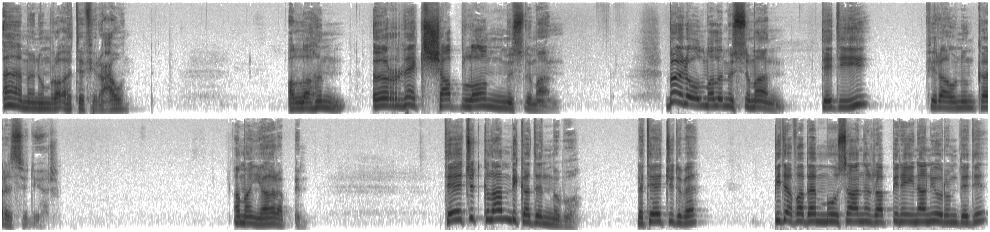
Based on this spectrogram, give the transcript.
آمَنُوا امْرَأَةَ فِرْعَوْنَ Allah'ın örnek şablon Müslüman, böyle olmalı Müslüman dediği Firavun'un karısı diyor. Aman ya Rabbim. Teheccüd kılan bir kadın mı bu? Ne teheccüdü be? Bir defa ben Musa'nın Rabbine inanıyorum dedi.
